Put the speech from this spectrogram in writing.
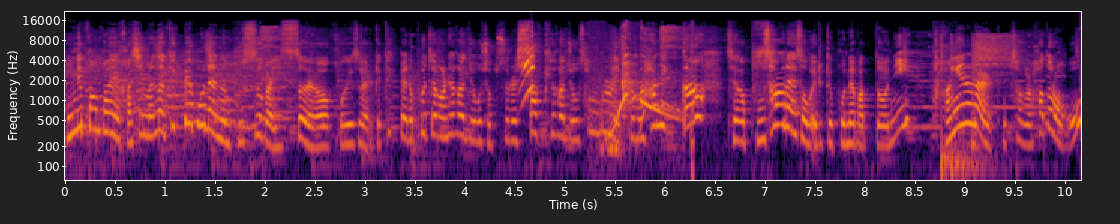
공리팡팡에 가시면은 택배 보내는 부스가 있어요. 거기서 이렇게 택배를 포장을 해가지고 접수를 싹 해가지고 선물로 입금을 하니까 제가 부산에서 이렇게 보내봤더니 당일날 도착을 하더라고.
